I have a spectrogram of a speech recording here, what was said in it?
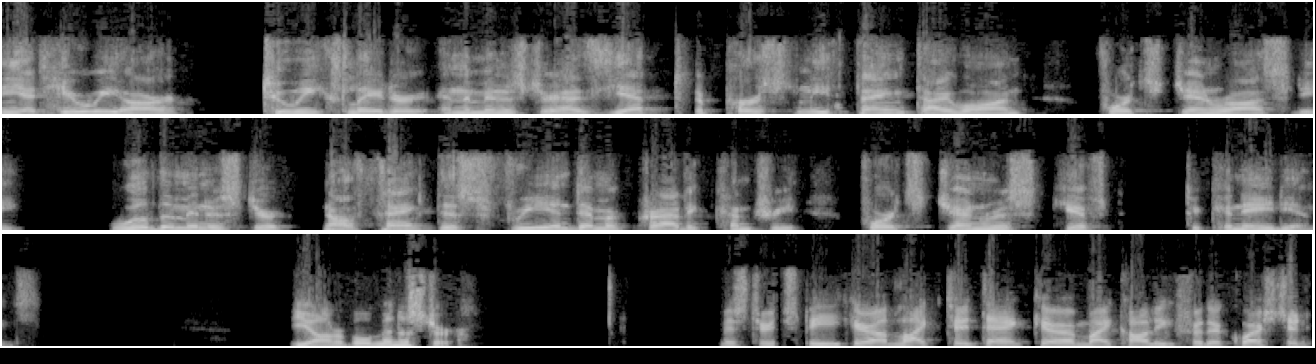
And yet here we are, two weeks later, and the minister has yet to personally thank Taiwan for its generosity. Will the minister now thank this free and democratic country for its generous gift to Canadians? The Honourable Minister. Mr. Speaker, I'd like to thank uh, my colleague for the question.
